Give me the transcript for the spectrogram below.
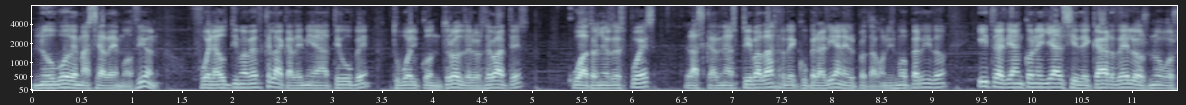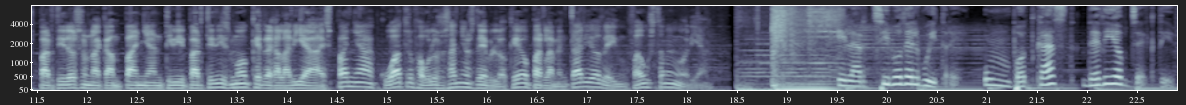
no hubo demasiada emoción. Fue la última vez que la Academia TV tuvo el control de los debates. Cuatro años después, las cadenas privadas recuperarían el protagonismo perdido y traerían con ella el sidecar de los nuevos partidos en una campaña antibipartidismo que regalaría a España cuatro fabulosos años de bloqueo parlamentario de infausta memoria. El archivo del buitre, un podcast de The Objective.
